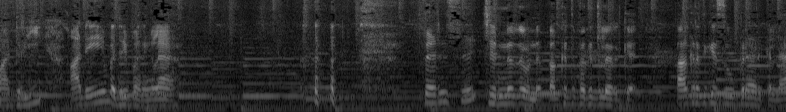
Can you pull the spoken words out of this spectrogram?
மாதிரி. அதே மாதிரி பாருங்களேன். பெருசு சின்னது ஒன்று பக்கத்து பக்கத்தில் இருக்குது பார்க்குறதுக்கே சூப்பராக இருக்குல்ல?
